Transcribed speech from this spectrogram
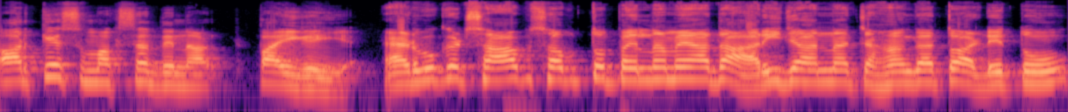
ਔਰ ਕਿਸ ਮਕਸਦ ਦੇ ਨਾਲ ਪਾਈ ਗਈ ਹੈ? ਐਡਵੋਕੇਟ ਸਾਹਿਬ ਸਭ ਤੋਂ ਪਹਿਲਾਂ ਮੈਂ ਆਧਾਰ ਹੀ ਜਾਨਣਾ ਚਾਹਾਂਗਾ ਤੁਹਾਡੇ ਤੋਂ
